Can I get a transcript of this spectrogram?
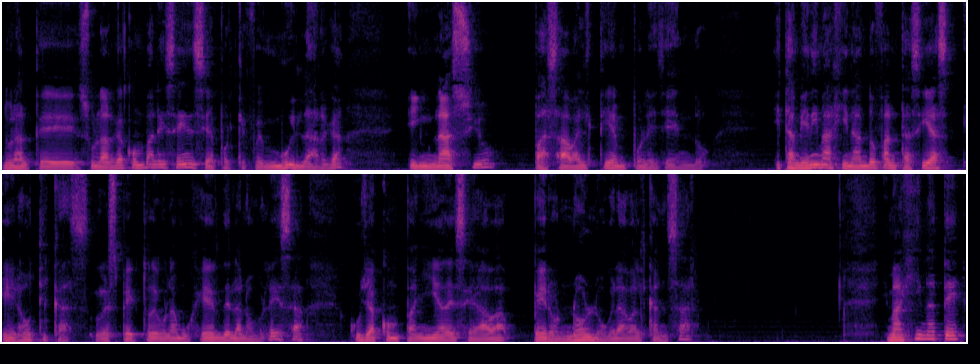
durante su larga convalecencia, porque fue muy larga, Ignacio pasaba el tiempo leyendo y también imaginando fantasías eróticas respecto de una mujer de la nobleza cuya compañía deseaba pero no lograba alcanzar. Imagínate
